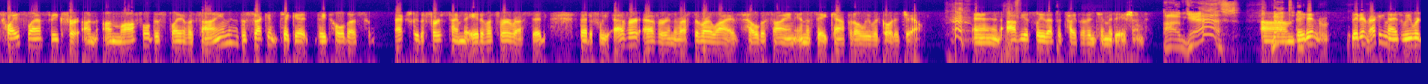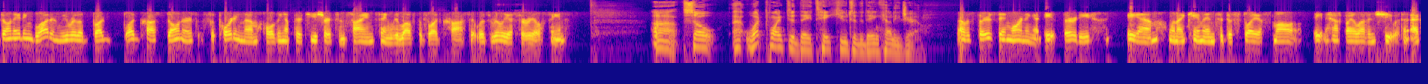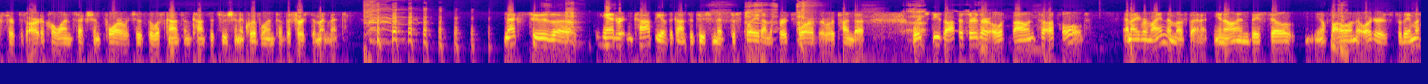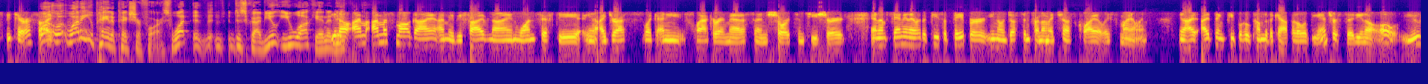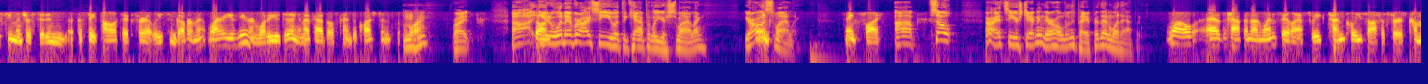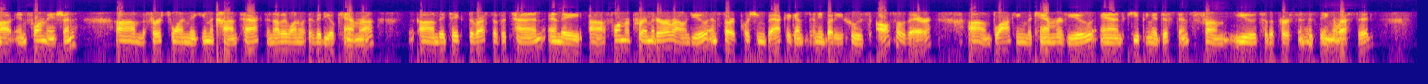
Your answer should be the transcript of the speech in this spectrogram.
Twice last week for an unlawful display of a sign. The second ticket, they told us, actually the first time the eight of us were arrested, that if we ever, ever in the rest of our lives held a sign in the state capitol, we would go to jail. and obviously, that's a type of intimidation. Uh, yes. Um, they didn't. They didn't recognize we were donating blood, and we were the blood Blood Cross donors supporting them, holding up their T-shirts and signs saying "We love the Blood Cross." It was really a surreal scene. Uh, so at what point did they take you to the Dane County Jail? That was Thursday morning at 8:30 a.m. when I came in to display a small eight and a half by eleven sheet with an excerpt of Article One, Section Four, which is the Wisconsin Constitution equivalent of the First Amendment. Next to the handwritten copy of the Constitution that's displayed on the first floor of the rotunda, which uh, these officers are oath bound to uphold. And I remind them of that, you know, and they still, you know, follow on the orders, so they must be terrified. Why, why don't you paint a picture for us? What uh, describe you? You walk in and You know, I'm I'm a small guy. I'm maybe five nine, one fifty. You know, I dress like any slacker in Madison, shorts and t-shirt, and I'm standing there with a piece of paper, you know, just in front of my chest, quietly smiling. You know, I, I think people who come to the Capitol would be interested. You know, oh, you seem interested in uh, state politics or at least in government. Why are you here and what are you doing? And I've had those kinds of questions before. Mhm. right. Uh, So you know, whenever I see you at the Capitol, you're smiling. You're always smiling. Thanks, Sly. Uh, so, all right. So you're standing there holding the paper. Then what happened? Well, as happened on Wednesday last week, 10 police officers come out in formation. Um, the first one making the contact, another one with a video camera. Um, they take the rest of the 10 and they uh, form a perimeter around you and start pushing back against anybody who's also there, um, blocking the camera view and keeping a distance from you to the person who's being arrested.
